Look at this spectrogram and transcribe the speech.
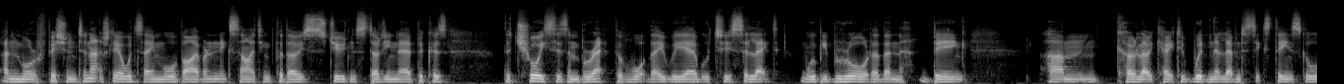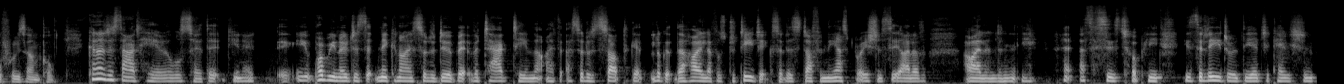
and more efficient, and actually, I would say more vibrant and exciting for those students studying there because the choices and breadth of what they will be able to select will be broader than being um, co-located with an 11 to 16 school, for example. Can I just add here also that you know you probably noticed that Nick and I sort of do a bit of a tag team that I, I sort of start to get look at the high level strategic sort of stuff in the aspirations of the island, island and he, as this is his job, he, he's the leader of the education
